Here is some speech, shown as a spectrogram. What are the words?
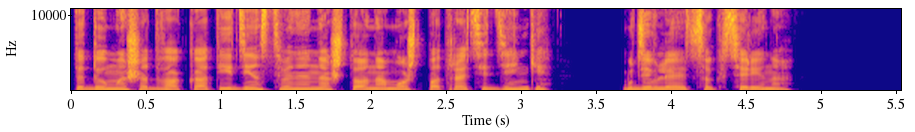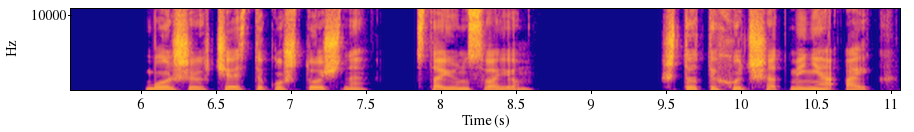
Ты думаешь, адвокат — единственное, на что она может потратить деньги? Удивляется Катерина. Большая их часть так уж точно. Стою на своем. «Что ты хочешь от меня, Айк?»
